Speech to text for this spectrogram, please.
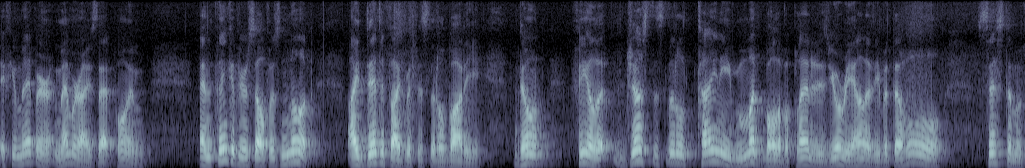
if you memorize that poem and think of yourself as not identified with this little body, don't feel that just this little tiny mud ball of a planet is your reality, but the whole system of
